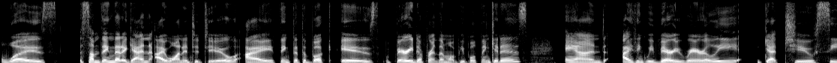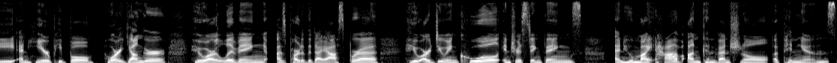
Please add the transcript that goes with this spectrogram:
was something that again I wanted to do. I think that the book is very different than what people think it is. And I think we very rarely get to see and hear people who are younger, who are living as part of the diaspora, who are doing cool, interesting things and who might have unconventional opinions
